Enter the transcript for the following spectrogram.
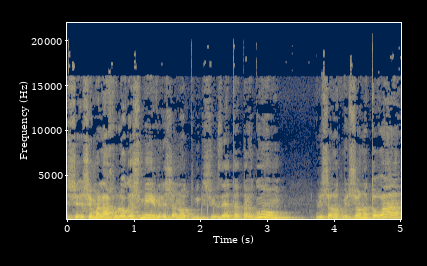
ש, שמלאך הוא לא גשמי ולשנות בשביל זה את התרגום ולשנות מלשון התורה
